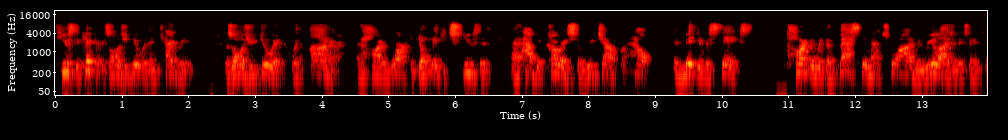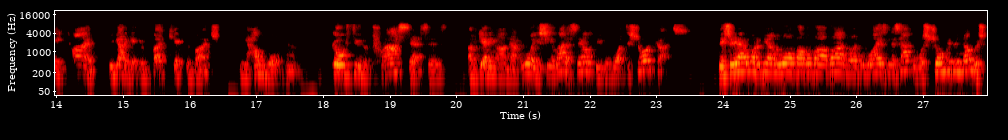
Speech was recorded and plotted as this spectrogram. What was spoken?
here's the kicker as long as you do it with integrity, as long as you do it with honor and hard work, and don't make excuses, and have the courage to reach out for help, admit your mistakes, partner with the best in that squad, and realize that it's going to take time. You got to get your butt kicked a bunch, be humble, Yeah. go through the processes of getting on that wall. You see, a lot of salespeople want the shortcuts. They say, yeah, I want to be on the wall, blah, blah, blah, blah. And they're like, well, why isn't this happening? Well, show me the numbers.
